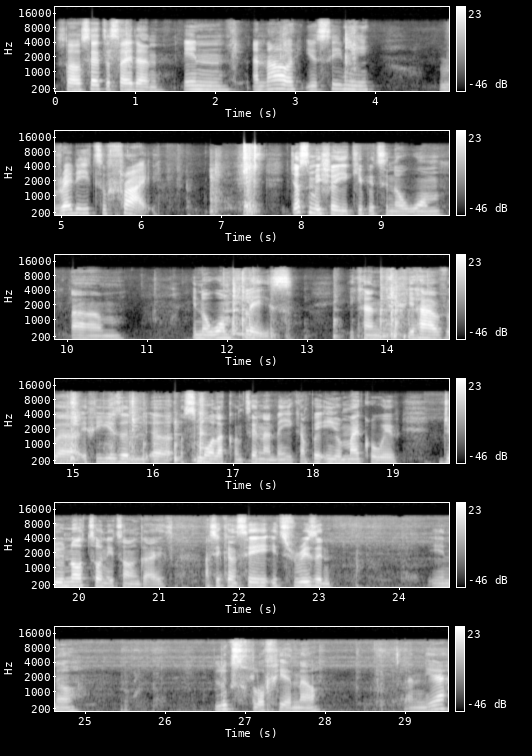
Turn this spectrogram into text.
So i'll set aside and in an hour you see me ready to fry. Just make sure you keep it in a warm um, in a warm place. You can if you have uh, if you use a, a, a, smaller container then you can put it in your microwave. Do not turn it on guys. As you can see it's risen you know looks fluffier now. And yeah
